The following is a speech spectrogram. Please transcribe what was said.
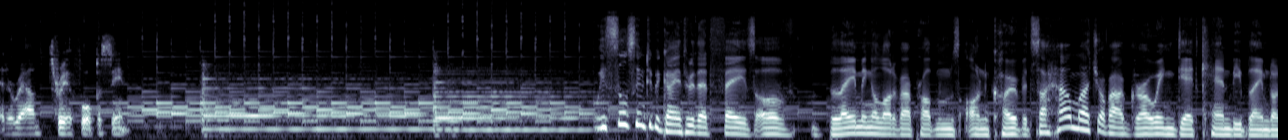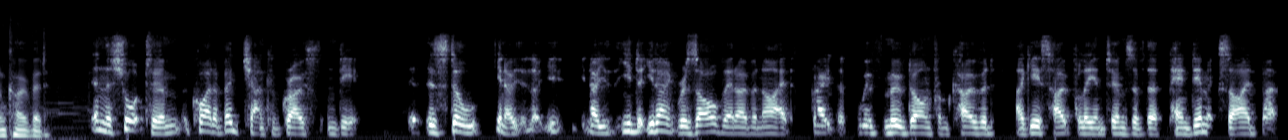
at around 3 or 4%. We still seem to be going through that phase of blaming a lot of our problems on COVID. So, how much of our growing debt can be blamed on COVID? In the short term, quite a big chunk of growth in debt is still, you know, you, you know, you, you don't resolve that overnight. Great that we've moved on from COVID, I guess, hopefully in terms of the pandemic side, but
